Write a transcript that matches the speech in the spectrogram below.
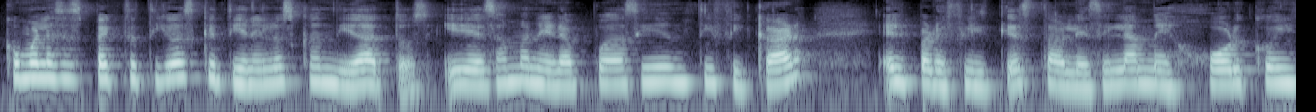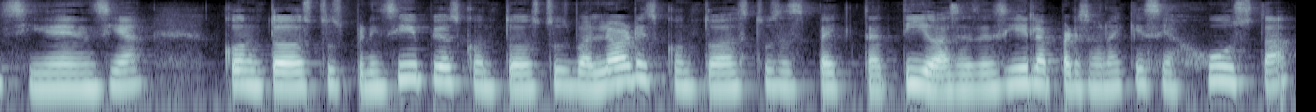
como las expectativas que tienen los candidatos y de esa manera puedas identificar el perfil que establece la mejor coincidencia con todos tus principios, con todos tus valores, con todas tus expectativas, es decir, la persona que se ajusta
